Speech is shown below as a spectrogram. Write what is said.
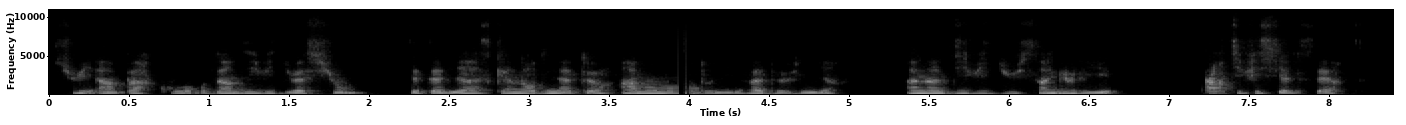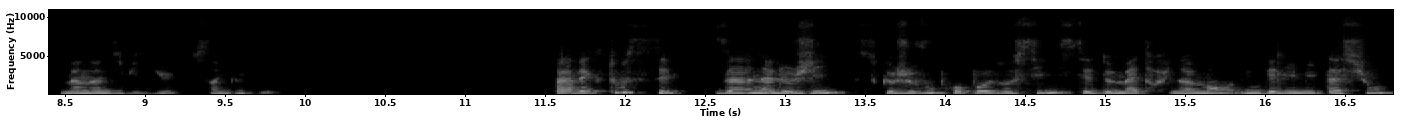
suit un parcours d'individuation? C'est-à-dire, est-ce qu'un ordinateur, à un moment donné, va devenir un individu singulier, artificiel certes, mais un individu singulier Avec toutes ces analogies, ce que je vous propose aussi, c'est de mettre finalement une délimitation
